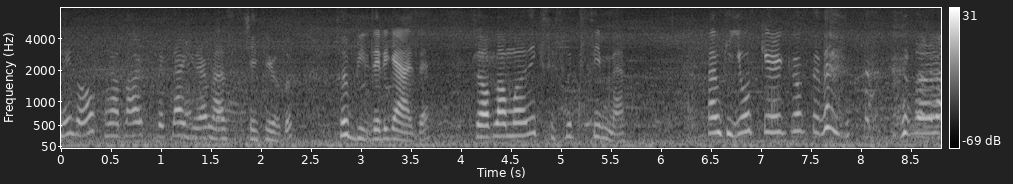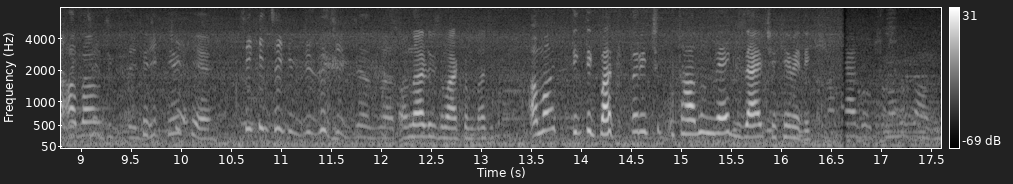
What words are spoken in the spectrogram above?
neydi o? Hayatlar köpekler giremez çekiyorduk. Sonra birileri geldi. Biz ablam bana dedi ki sesini kısayım mı? Hem ki yok gerek yok dedi. Sonra adam çocuk diyor ki Çekin çekin biz de çekeceğiz zaten. onlar da bizim arkamızdan çek- Ama dik dik baktıkları için utandım ve güzel çekemedik. Nerede oturmamız lazım?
